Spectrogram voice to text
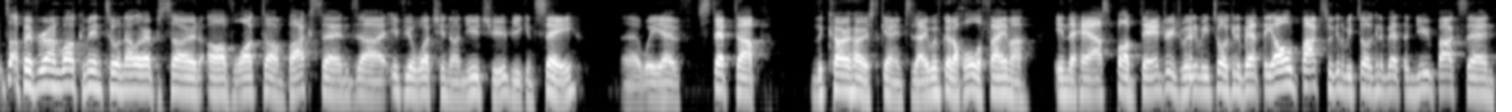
What's up, everyone? Welcome into another episode of Locked On Bucks. And uh, if you're watching on YouTube, you can see uh, we have stepped up the co-host game today. We've got a Hall of Famer in the house, Bob Dandridge. We're going to be talking about the old Bucks. We're going to be talking about the new Bucks and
